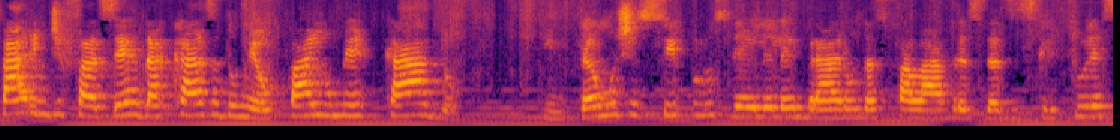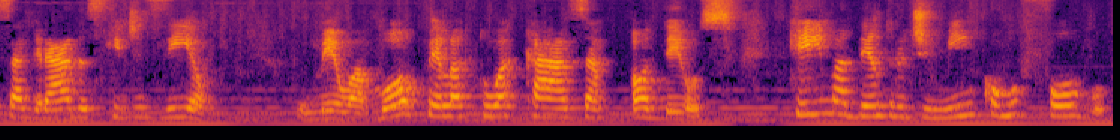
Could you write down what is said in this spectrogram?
Parem de fazer da casa do meu pai um mercado. Então os discípulos dele lembraram das palavras das Escrituras sagradas que diziam: O meu amor pela tua casa, ó Deus, queima dentro de mim como fogo.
